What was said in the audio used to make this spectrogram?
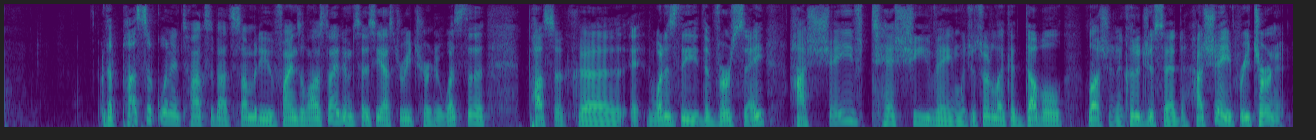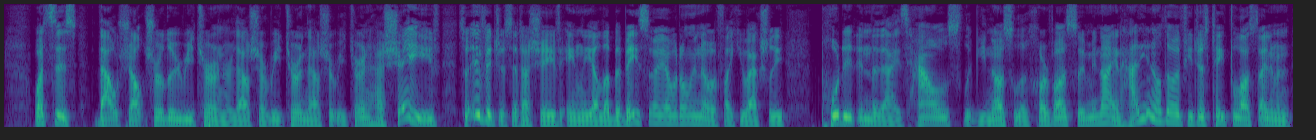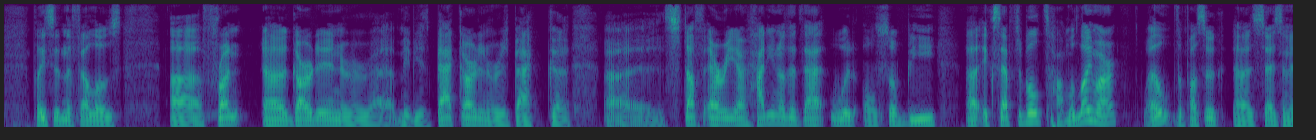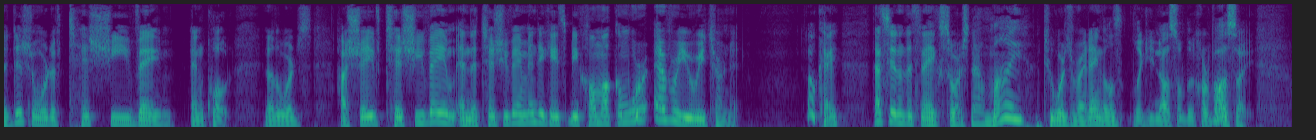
The pasuk when it talks about somebody who finds a lost item says he has to return it. What's the pasuk? Uh, what does the, the verse say? Hashev teshivein, which is sort of like a double lashon. It could have just said hashev, return it. What's this? Thou shalt surely return, or thou shalt return, thou shalt return. Hashev. So if it just said hashev ein li'ala I would only know if like you actually put it in the guy's house. Leginos And how do you know though if you just take the lost item and place it in the fellow's uh, front uh, garden or uh, maybe his back garden or his back uh, uh, stuff area. How do you know that that would also be uh, acceptable? Talmud Leimar. Well, the pasuk says an additional word of teshivim. End quote. In other words, hashev teshivim, and the teshivim indicates mikol malkum wherever you return it. Okay, that's the end of the Tanaic source. Now, my two words in right angles, like yinasul b'korvasai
